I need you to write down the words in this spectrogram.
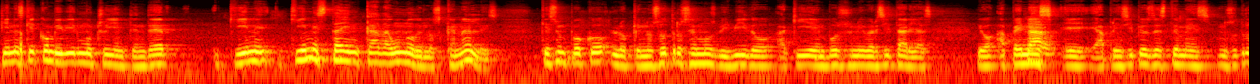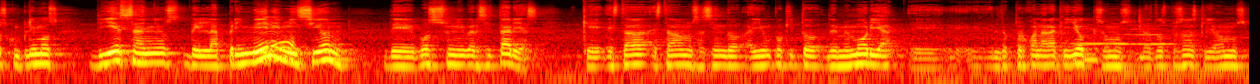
tienes que convivir mucho y entender quién, quién está en cada uno de los canales que es un poco lo que nosotros hemos vivido aquí en Voces Universitarias. Digo, apenas eh, a principios de este mes, nosotros cumplimos 10 años de la primera emisión de Voces Universitarias, que estaba, estábamos haciendo ahí un poquito de memoria, eh, el doctor Juan Araque y yo, que somos las dos personas que llevamos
